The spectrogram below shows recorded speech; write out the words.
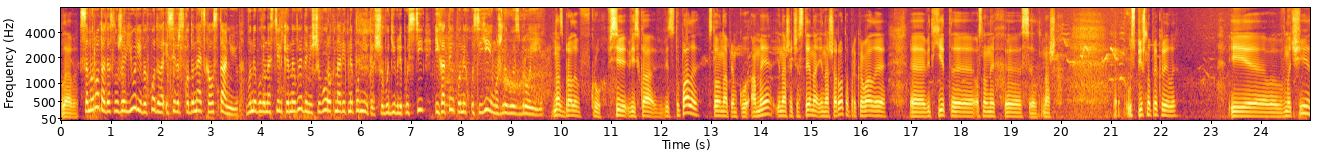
леви. Саме рота, де служив Юрій, виходила із Сіверськодонецька останньою. Вони були настільки невидимі, що ворог навіть не помітив, що будівлі пусті, і гатив по них усією можливою зброєю. Нас брали в круг. Всі війська відступали з того напрямку, а ми, і наша частина, і наша рота прикривали е, відхід основних сил наших. Успішно прикрили. І е, вночі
